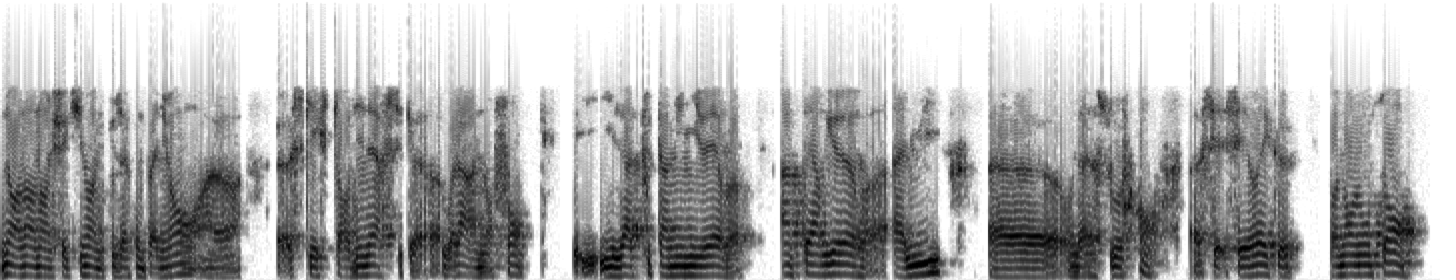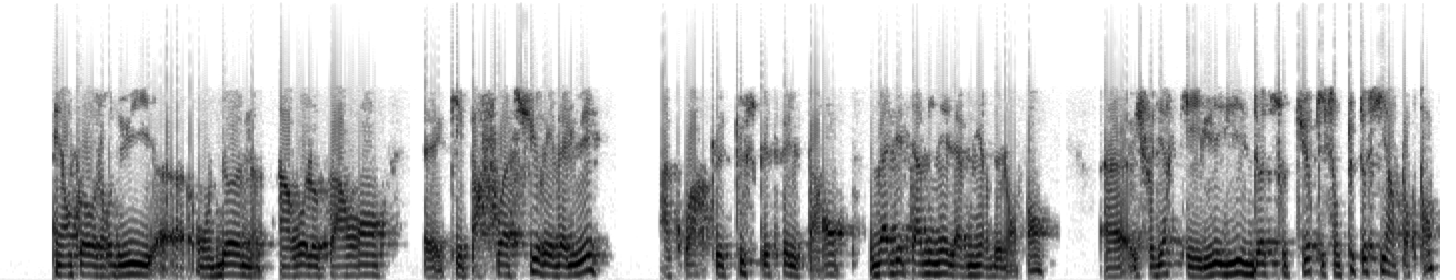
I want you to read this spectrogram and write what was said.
Non, non, non, effectivement, on est plus accompagnant. Euh, euh, ce qui est extraordinaire, c'est que voilà, un enfant, il a tout un univers intérieur à lui. Euh, on a souvent, c'est vrai que pendant longtemps et encore aujourd'hui, on donne un rôle aux parents qui est parfois surévalué, à croire que tout ce que fait le parent va déterminer l'avenir de l'enfant. il faut dire qu'il existe d'autres structures qui sont tout aussi importantes,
